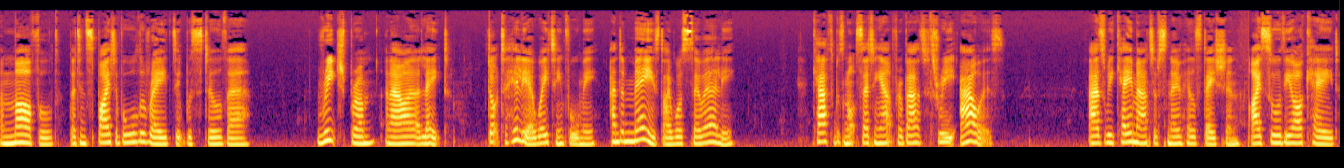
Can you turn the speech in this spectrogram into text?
and marvelled that in spite of all the raids it was still there. Reached Brum an hour late. Dr. Hillier waiting for me, and amazed I was so early. Kath was not setting out for about three hours. As we came out of Snow Hill Station, I saw the arcade,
